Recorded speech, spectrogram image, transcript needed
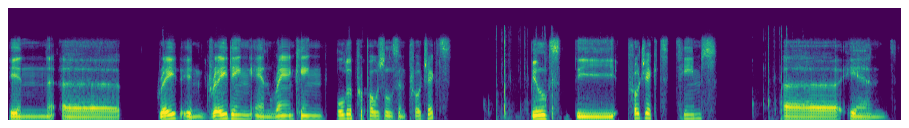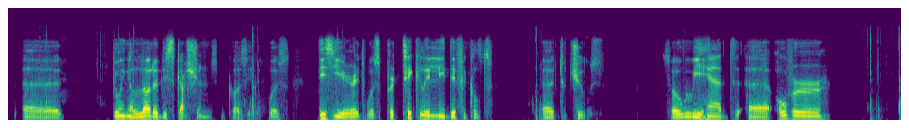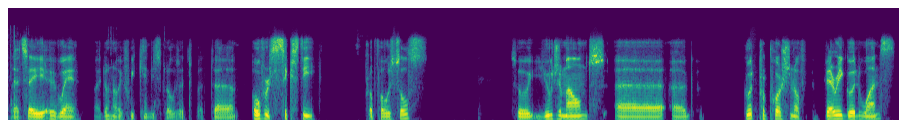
in uh, grade in grading and ranking all the proposals and projects, build the project teams, uh, and uh, doing a lot of discussions because it was this year it was particularly difficult uh, to choose. So we had uh, over, let's say, I don't know if we can disclose it, but uh, over 60 proposals. So huge amounts, uh, a good proportion of very good ones,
